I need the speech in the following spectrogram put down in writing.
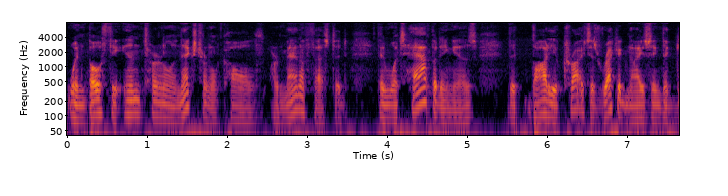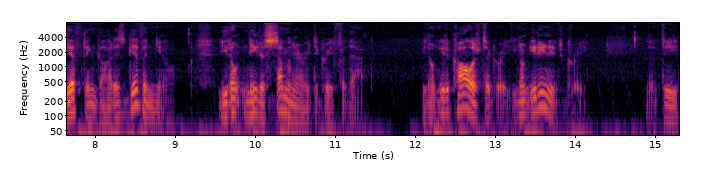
when both the internal and external calls are manifested, then what's happening is the body of Christ is recognizing the gifting God has given you. You don't need a seminary degree for that. You don't need a college degree. You don't need any degree. The,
